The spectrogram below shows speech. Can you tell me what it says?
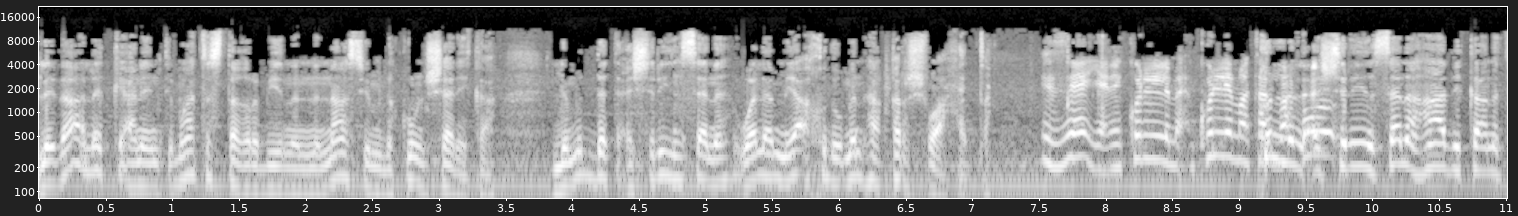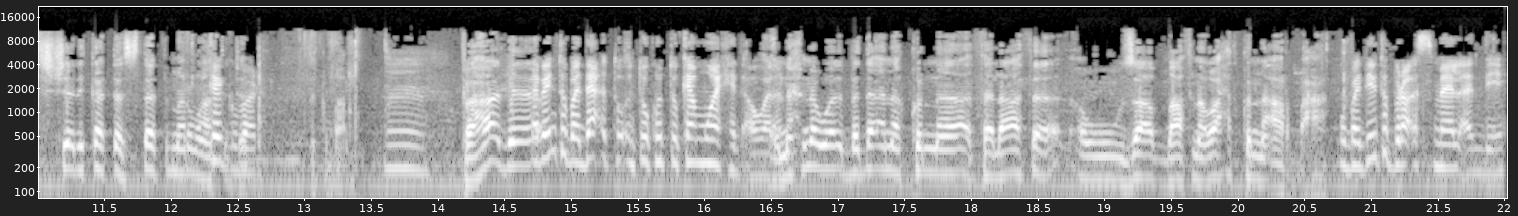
لذلك يعني أنت ما تستغربين أن الناس يملكون شركة لمدة عشرين سنة ولم يأخذوا منها قرش واحد. إزاي؟ يعني كل ما كل ما كل تربحوا العشرين سنة هذه كانت الشركة تستثمر ما تكبر. تكبر. مم. فهذا طب أنتوا بداتوا أنتوا كنتوا كام واحد اولا؟ نحن بدأنا كنا ثلاثة أو زاد ضافنا واحد كنا أربعة. وبديتوا برأس مال قد إيه؟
